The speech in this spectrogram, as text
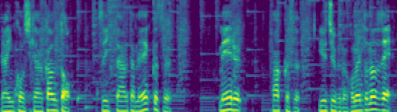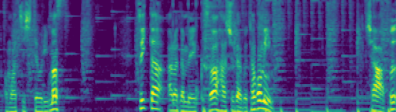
LINE 公式アカウント Twitter 改め X メールファックス YouTube のコメントなどでお待ちしております。Twitter 改め X は「ハッシュタグタコミン」シャープ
